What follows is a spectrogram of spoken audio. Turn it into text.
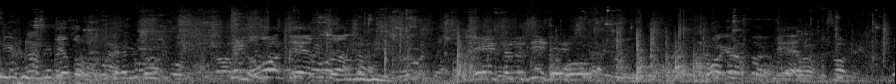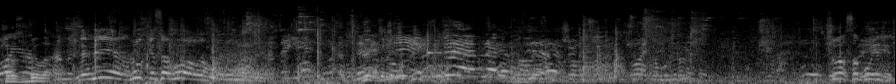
всех нас не было. Розбила. Лягли, руки за голову. Виктор, Что с собой нет?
